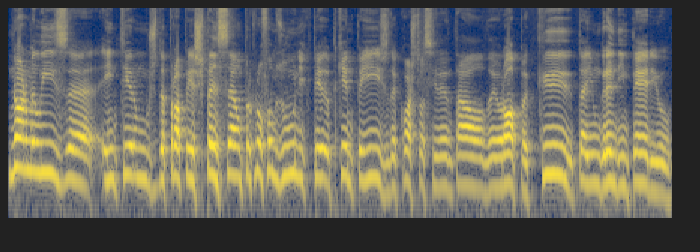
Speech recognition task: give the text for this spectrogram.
normaliza em termos da própria expansão, porque não fomos o único pequeno país da costa ocidental da Europa que tem um grande império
